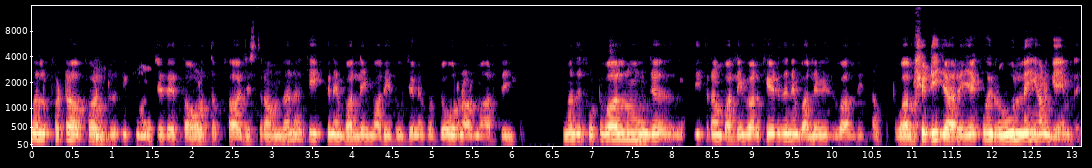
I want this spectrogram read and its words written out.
ਮਤਲਬ ਫਟਾਫਟ ਇੱਕ ਦੂਜੇ ਦੇ ਧੌਲ ਤੱਫਾ ਜਿਸ ਤਰ੍ਹਾਂ ਹੁੰਦਾ ਨਾ ਕਿ ਇੱਕ ਨੇ ਬਾਲੀ ਮਾਰੀ ਦੂਜੇ ਨੇ ਤੋਂ ਜ਼ੋਰ ਨਾਲ ਮਾਰਤੀ। ਮਤਲਬ ਫੁੱਟਬਾਲ ਨੂੰ ਦੀ ਤਰ੍ਹਾਂ ਵਾਲੀਬਾਲ ਖੇਡਦੇ ਨੇ ਵਾਲੀਬਾਲ ਦੀ ਤਰ੍ਹਾਂ ਫੁੱਟਬਾਲ ਖੇਡੀ ਜਾ ਰਹੀ ਹੈ। ਕੋਈ ਰੂਲ ਨਹੀਂ ਹਨ ਗੇਮ ਦੇ।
